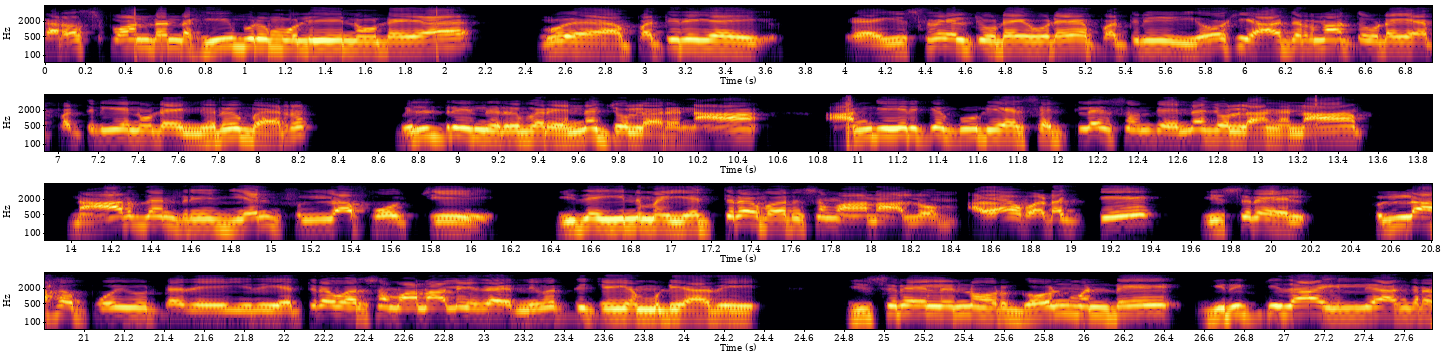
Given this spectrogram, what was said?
கரஸ்பாண்டன்ட் ஹீப்ரு மொழியினுடைய பத்திரிகை இஸ்ரேல் டுடே உடைய பத்திரிகை யோகி ஆதிர்நாத்துடைய பத்திரிகையினுடைய நிருபர் மிலிட்ரி நிருபர் என்ன சொல்லாருன்னா அங்கே இருக்கக்கூடிய செட்டிலர்ஸ் வந்து என்ன சொல்லாங்கன்னா நார்தன் ரீஜியன் ஃபுல்லாக போச்சு. இதை இனிமே எத்தனை வருஷம் ஆனாலும் அதாவது வடக்கு இஸ்ரேல் ஃபுல்லாக போய்விட்டது. இது எத்தனை வருஷம் ஆனாலும் இதை நிவர்த்தி செய்ய முடியாது. இஸ்ரேலுன்னு ஒரு கவர்மெண்ட்டு இருக்குதா இல்லையாங்கிற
